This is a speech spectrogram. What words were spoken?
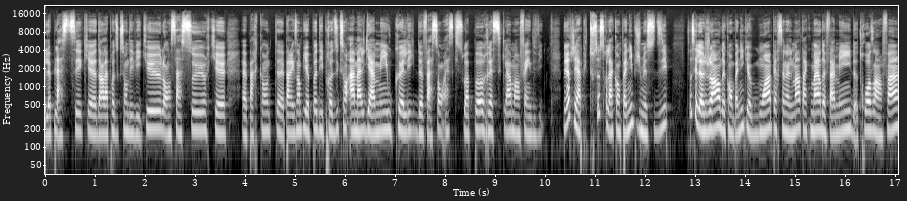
le plastique dans la production des véhicules. On s'assure que, par contre, par exemple, il n'y a pas des produits qui sont amalgamés ou collés de façon à ce qu'ils ne soient pas recyclables en fin de vie. Bref, j'ai appris tout ça sur la compagnie, puis je me suis dit, ça, c'est le genre de compagnie que moi, personnellement, en tant que mère de famille, de trois enfants,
